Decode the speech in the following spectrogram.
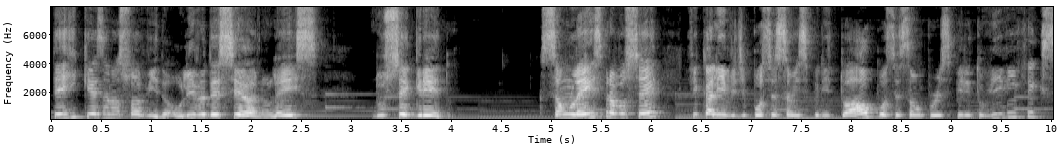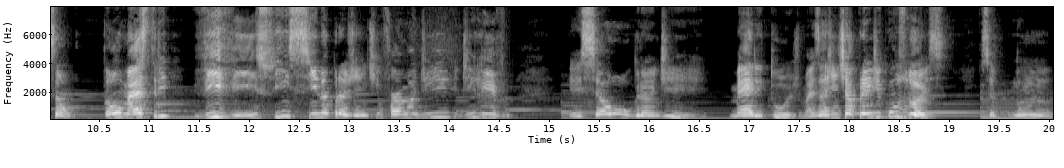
ter riqueza na sua vida. O livro desse ano, Leis do Segredo, são leis para você ficar livre de possessão espiritual, possessão por espírito vivo e infecção. Então o mestre vive isso e ensina pra gente em forma de, de livro. Esse é o grande mérito hoje. Mas a gente aprende com os dois. Você, não,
